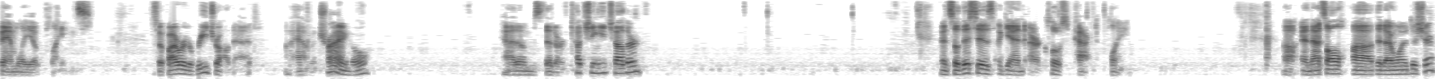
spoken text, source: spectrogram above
family of planes. So if I were to redraw that, I have a triangle, atoms that are touching each other. And so this is, again, our close packed plane. Uh, and that's all uh, that I wanted to share.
